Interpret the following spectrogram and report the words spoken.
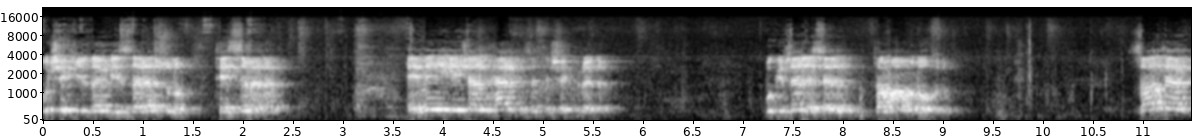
bu şekilde bizlere sunup teslim eden, emeği geçen herkese teşekkür ederim. Bu güzel eserin tamamını okudum. Zaten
